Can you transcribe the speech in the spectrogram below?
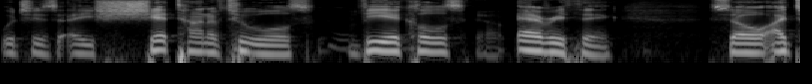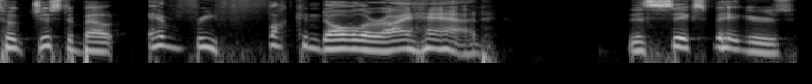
which is a shit ton of tools, mm-hmm. vehicles, Yeah. everything. So I took just about every fucking dollar I had, the six figures,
